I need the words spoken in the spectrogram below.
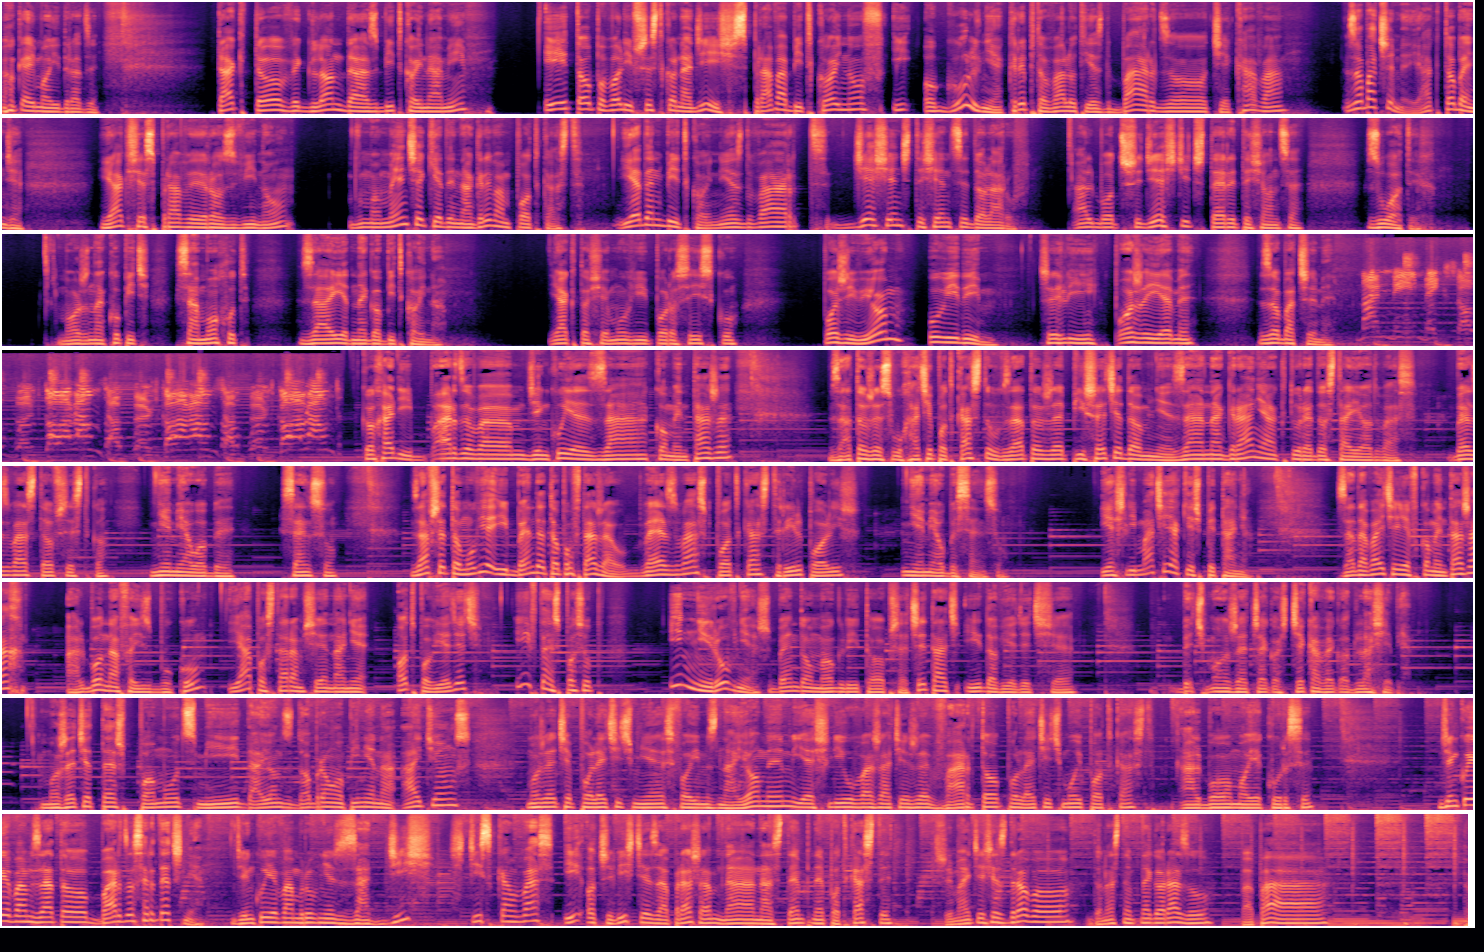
Ok, moi drodzy. Tak to wygląda z bitcoinami i to powoli wszystko na dziś. Sprawa bitcoinów i ogólnie kryptowalut jest bardzo ciekawa. Zobaczymy jak to będzie. Jak się sprawy rozwiną. W momencie kiedy nagrywam podcast jeden bitcoin jest wart 10 tysięcy dolarów albo 34 tysiące złotych. Można kupić samochód za jednego bitcoina. Jak to się mówi po rosyjsku? Pożywią, uwidim. Czyli pożyjemy, zobaczymy. Kochani, bardzo Wam dziękuję za komentarze, za to, że słuchacie podcastów, za to, że piszecie do mnie, za nagrania, które dostaję od Was. Bez Was to wszystko nie miałoby sensu. Zawsze to mówię i będę to powtarzał. Bez Was podcast Real Polish nie miałby sensu. Jeśli macie jakieś pytania, zadawajcie je w komentarzach albo na Facebooku. Ja postaram się na nie odpowiedzieć i w ten sposób inni również będą mogli to przeczytać i dowiedzieć się być może czegoś ciekawego dla siebie. Możecie też pomóc mi dając dobrą opinię na iTunes. Możecie polecić mnie swoim znajomym, jeśli uważacie, że warto polecić mój podcast albo moje kursy. Dziękuję Wam za to bardzo serdecznie. Dziękuję Wam również za dziś. Ściskam Was i oczywiście zapraszam na następne podcasty. Trzymajcie się zdrowo. Do następnego razu. Pa, pa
